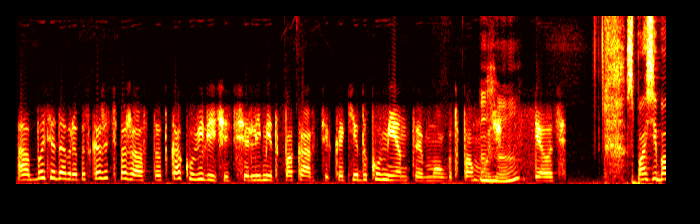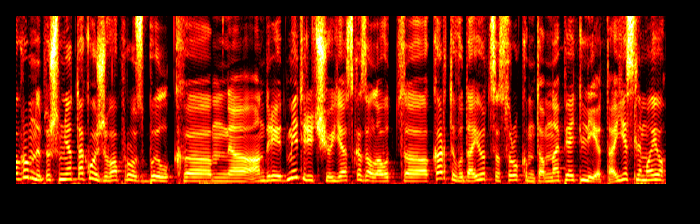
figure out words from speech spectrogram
А, будьте добры, подскажите, пожалуйста, как увеличить лимит по карте? Какие документы могут помочь угу. сделать? Спасибо огромное, потому что у меня такой же вопрос был к э, Андрею Дмитриевичу. Я сказала, вот э, карта выдается сроком там на 5 лет. А если мое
